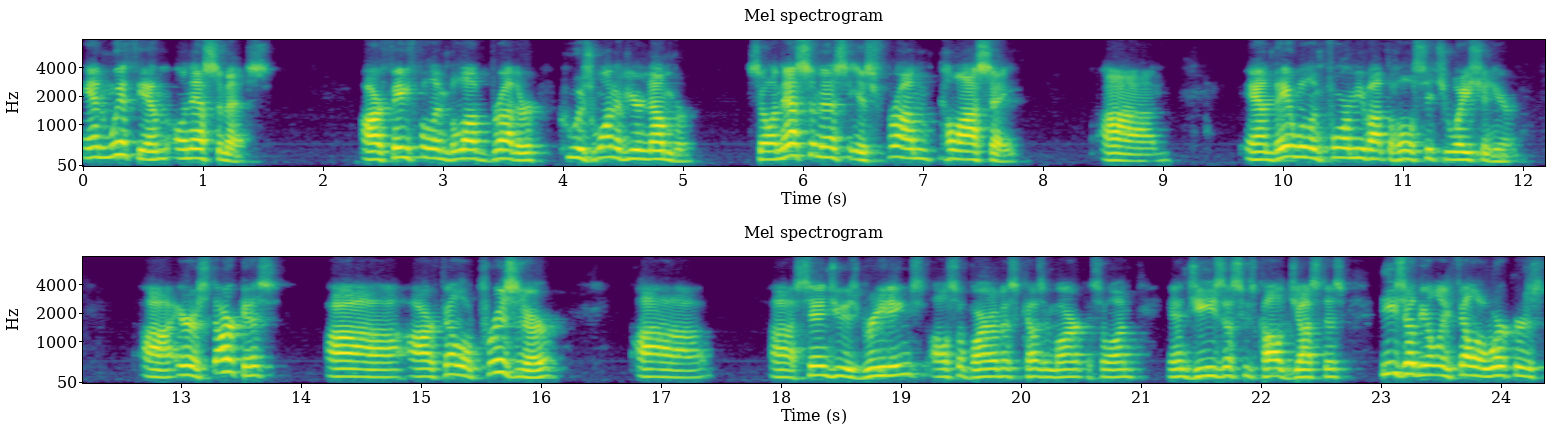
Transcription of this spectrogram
And with him, Onesimus, our faithful and beloved brother, who is one of your number. So Onesimus is from Colossae. Um, and they will inform you about the whole situation here. Uh, Aristarchus, uh, our fellow prisoner, uh, sends you his greetings. Also, Barnabas, cousin Mark, and so on, and Jesus, who's called Justus. These are the only fellow workers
